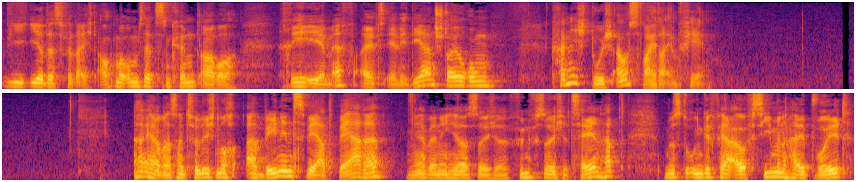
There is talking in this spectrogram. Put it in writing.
wie ihr das vielleicht auch mal umsetzen könnt, aber Re-EMF als LED-Ansteuerung kann ich durchaus weiterempfehlen. Ah ja, was natürlich noch erwähnenswert wäre, ja, wenn ihr hier solche fünf solche Zellen habt, müsst ihr ungefähr auf 7,5 Volt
